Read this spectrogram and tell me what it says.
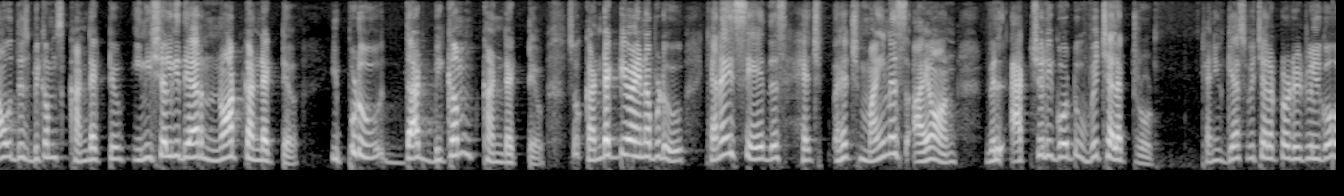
now this becomes conductive ఇనిషియల్గా దే ఆర్ నాట్ కండక్టివ్ ఇప్పుడు that become conductive so conductive అయినప్పుడు can I say this H H minus ion will actually go to which electrode? Can you guess which electrode it will go?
